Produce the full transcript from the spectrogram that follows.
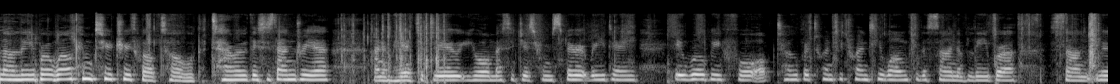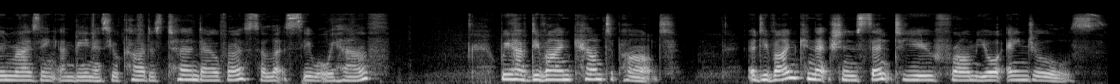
Hello, Libra. Welcome to Truth Well Told Tarot. This is Andrea, and I'm here to do your messages from Spirit reading. It will be for October 2021 for the sign of Libra, Sun, Moon, Rising, and Venus. Your card has turned over, so let's see what we have. We have Divine Counterpart, a divine connection sent to you from your angels.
